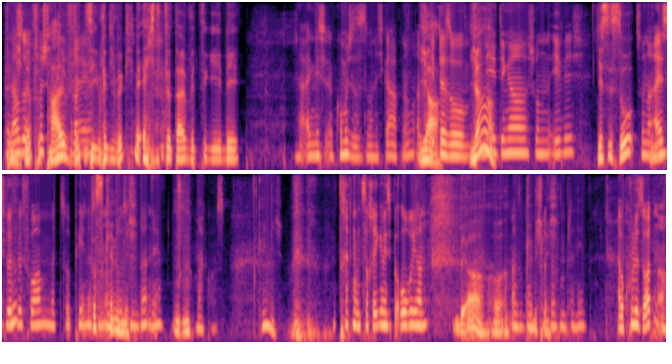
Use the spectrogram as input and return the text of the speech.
Finde ich eine total witzige, finde ich wirklich eine echt total witzige Idee. Ja, eigentlich äh, komisch, dass es noch nicht gab, ne? Also Ja. es gibt ja so Ja. Mini-Dinger schon ewig. Das ist so. So eine Eiswürfelform mit so Penissen Das und kenn ich nicht. Da, nee, Mhm. Markus. Kenn ich nicht. Wir treffen uns doch regelmäßig bei Orion, Ja, aber also beim kenn ich Pla- nicht. auf dem Planeten. Aber coole Sorten auch.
